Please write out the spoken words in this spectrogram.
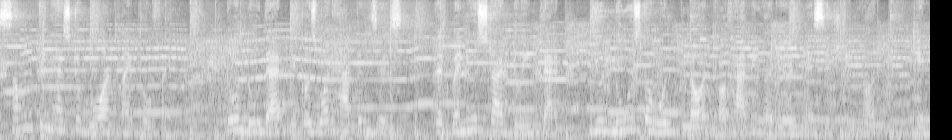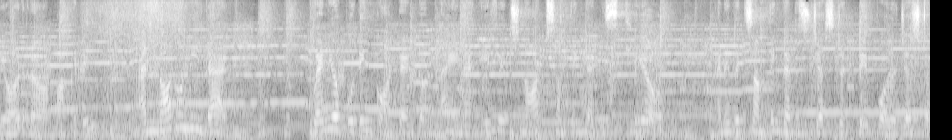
Something has to go on my profile. Don't do that because what happens is that when you start doing that, you lose the whole plot of having a real message in your in your uh, marketing. And not only that, when you're putting content online and if it's not something that is clear and if it's something that is just a tip or just a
